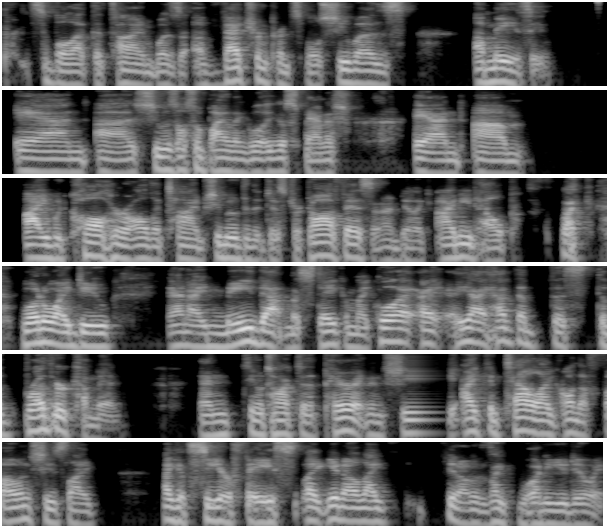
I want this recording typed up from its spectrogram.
principal at the time was a veteran principal. She was amazing, and uh, she was also bilingual English Spanish, and um, I would call her all the time. She moved to the district office, and I'd be like, "I need help. Like, what do I do?" And I made that mistake. I'm like, "Well, I I, I had the this the brother come in." and you know talk to the parent and she i could tell like on the phone she's like i could see her face like you know like you know it's like what are you doing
